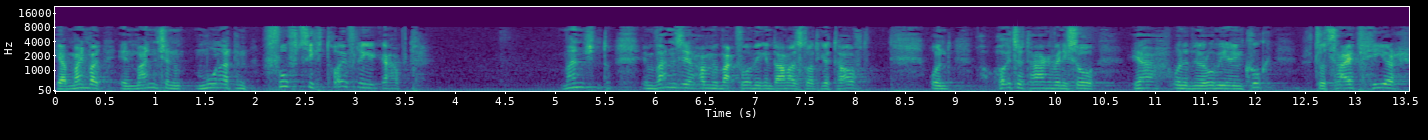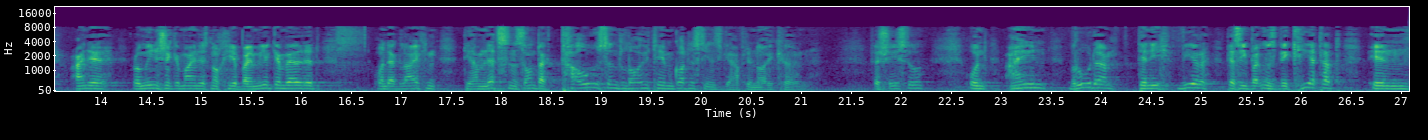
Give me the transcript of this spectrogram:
ich habe manchmal in manchen Monaten 50 Täuflinge gehabt. Manchen, Im Wannsee haben wir vorwiegend damals dort getauft. Und heutzutage, wenn ich so ja, unter den Rumänen gucke, zurzeit hier, eine rumänische Gemeinde ist noch hier bei mir gemeldet und dergleichen, die haben letzten Sonntag tausend Leute im Gottesdienst gehabt in Neukölln. Verstehst du? Und ein Bruder, den ich, wir, der sich bei uns bekehrt hat, in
